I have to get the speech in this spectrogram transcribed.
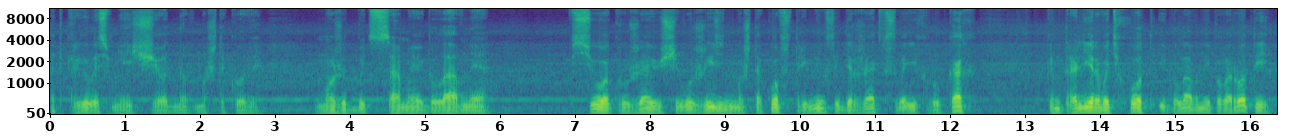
открылось мне еще одно в Маштакове. Может быть, самое главное. Всю окружающую жизнь Маштаков стремился держать в своих руках, контролировать ход и главные повороты –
